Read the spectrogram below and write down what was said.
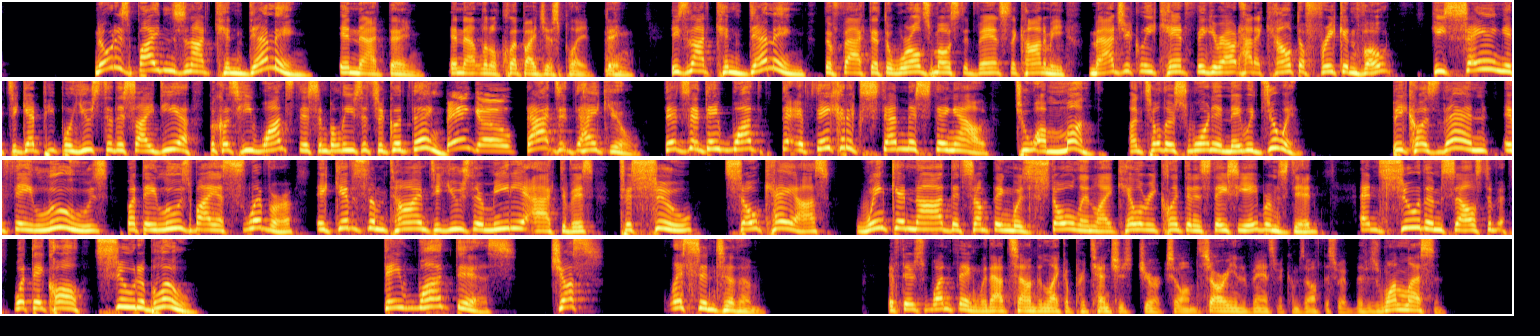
Notice Biden's not condemning in that thing, in that little clip I just played thing. He's not condemning the fact that the world's most advanced economy magically can't figure out how to count a freaking vote. He's saying it to get people used to this idea because he wants this and believes it's a good thing. Bingo. That thank you. They want if they could extend this thing out to a month until they're sworn in, they would do it. Because then, if they lose, but they lose by a sliver, it gives them time to use their media activists to sue, sow chaos, wink and nod that something was stolen, like Hillary Clinton and Stacey Abrams did, and sue themselves to what they call sue to blue. They want this. Just listen to them. If there's one thing without sounding like a pretentious jerk, so I'm sorry in advance if it comes off this way, but there's one lesson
